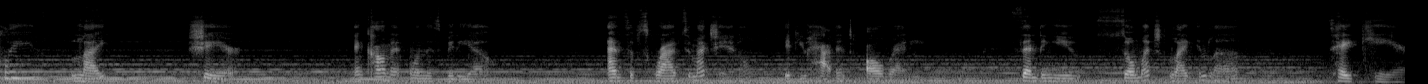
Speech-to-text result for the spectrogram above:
Please like, share, and comment on this video, and subscribe to my channel if you haven't already. Sending you so much light and love. Take care.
